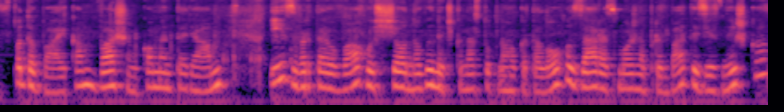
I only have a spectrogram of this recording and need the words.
вподобайкам, вашим коментарям. І звертаю увагу, що новиночка наступного каталогу зараз можна придбати зі знижкою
